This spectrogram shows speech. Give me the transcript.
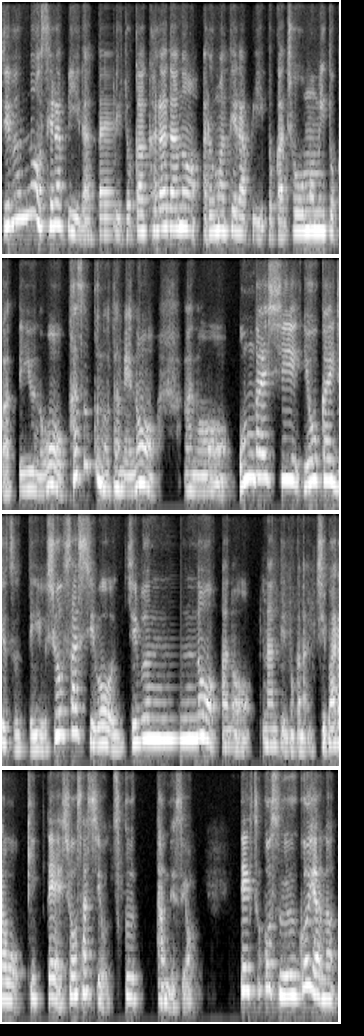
自分のセラピーだったりとか、体のアロマテラピーとか、腸もみとかっていうのを、家族のための、あの、恩返し妖怪術っていう小冊子を自分の、あの、なんていうのかな、自腹を切って小冊子を作ったんですよ。で、そこすごいあの、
